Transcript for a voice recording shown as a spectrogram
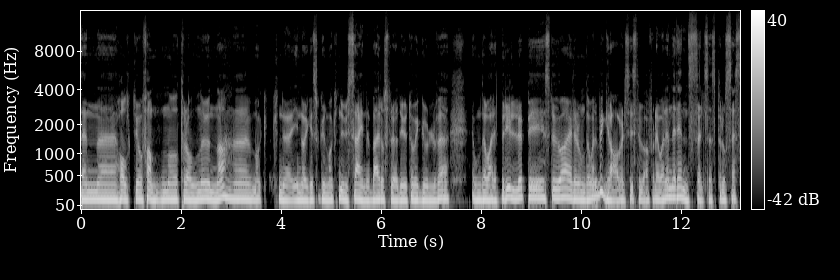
den holdt jo fanden og trollene unna. Knø, I Norge så kunne man knuse einebær og strø det utover gulvet, om det var et bryllup i stua, eller om det var en begravelse i stua, for det var en renselsesprosess.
